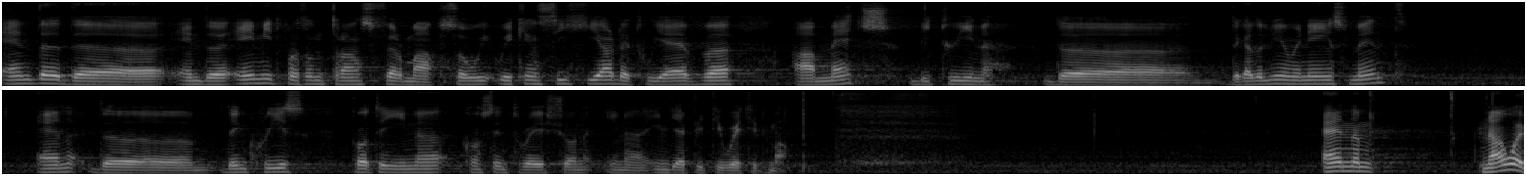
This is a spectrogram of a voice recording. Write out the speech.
and the, the and the amide proton transfer map. So we, we can see here that we have uh, a match between the, the gadolinium enhancement and the, the increased protein concentration in, uh, in the APT-weighted map. And um, now I,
